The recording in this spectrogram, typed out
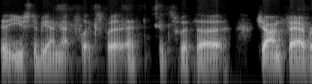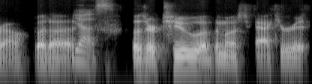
it used to be on Netflix, but it's with uh, Jon Favreau. But uh, yes, those are two of the most accurate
